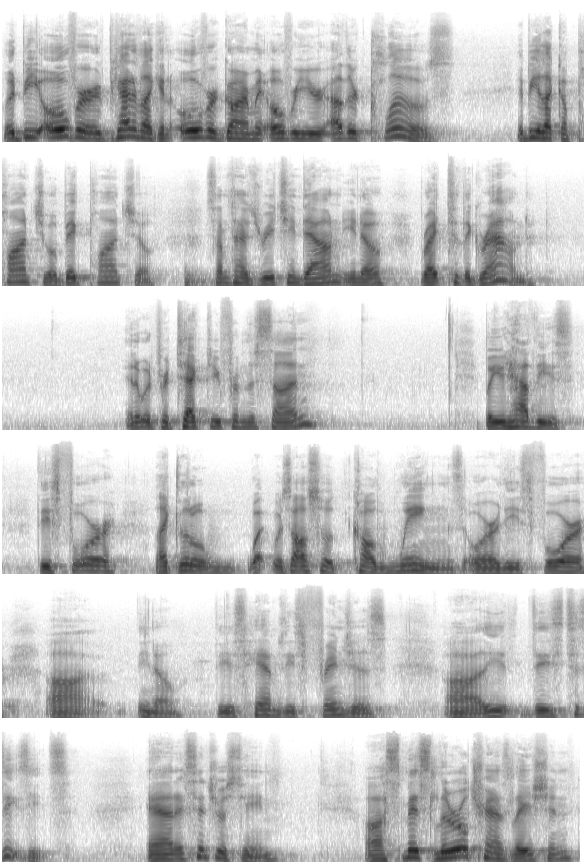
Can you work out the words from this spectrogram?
would be over, kind of like an overgarment over your other clothes. It'd be like a poncho, a big poncho, sometimes reaching down, you know, right to the ground. And it would protect you from the sun. But you'd have these, these four, like little, what was also called wings, or these four, uh, you know, these hems, these fringes, uh, these, these tzitzits. And it's interesting. Uh, Smith's literal translation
